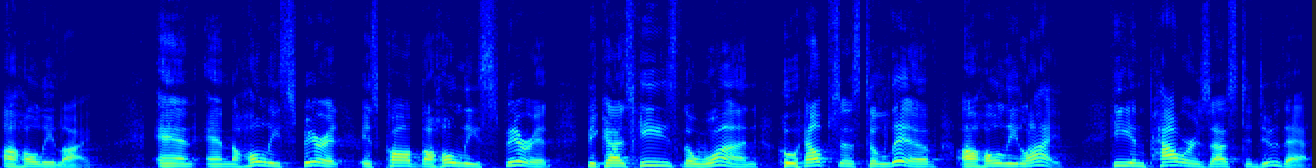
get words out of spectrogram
a holy life. And, and the Holy Spirit is called the Holy Spirit because He's the one who helps us to live a holy life. He empowers us to do that.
